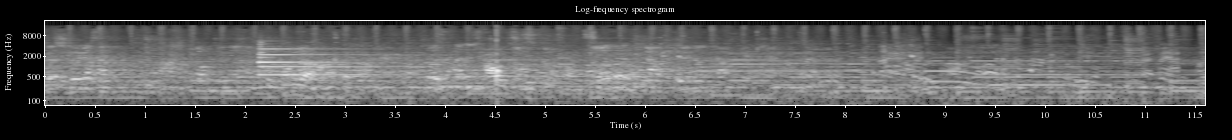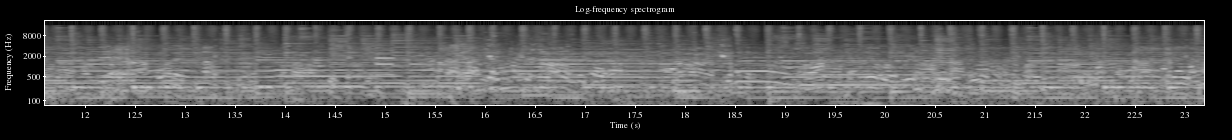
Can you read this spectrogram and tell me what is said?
普通的很可爱，超级普通。问 Thank you.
